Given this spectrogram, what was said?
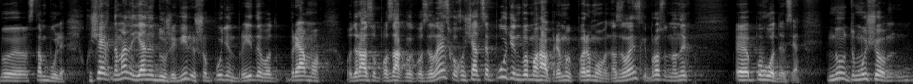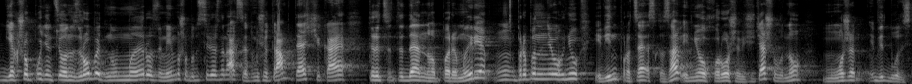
в Стамбулі. Хоча, як на мене, я не дуже вірю, що Путін приїде от прямо одразу по заклику Зеленського. Хоча це Путін вимагав прямих перемовин, а Зеленський просто на них погодився. Ну тому що якщо Путін цього не зробить, ну ми розуміємо, що буде серйозна реакція, тому що Трамп теж чекає 30-денного перемир'я припинення вогню, і він про це сказав. І в нього хороше відчуття, що воно може відбутися.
